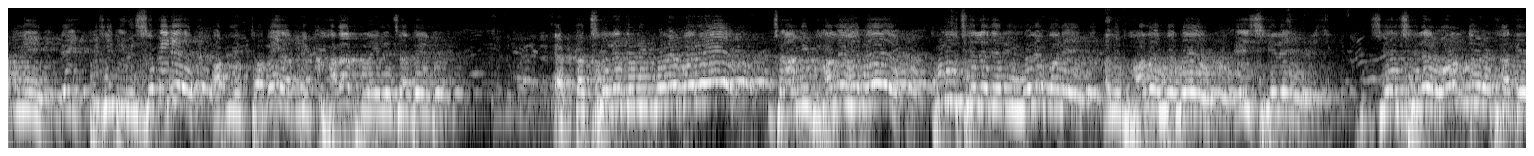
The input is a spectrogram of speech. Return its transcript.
আপনি এই পৃথিবীর জমিনে আপনি তবেই আপনি খারাপ লাইনে যাবেন। একটা ছেলে যদি মনে করে যে আমি ভালো হব, কোনো ছেলে যদি মনে করে আমি ভালো হব, এই ছেলে যে ছেলে অন্তরে থাকে,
